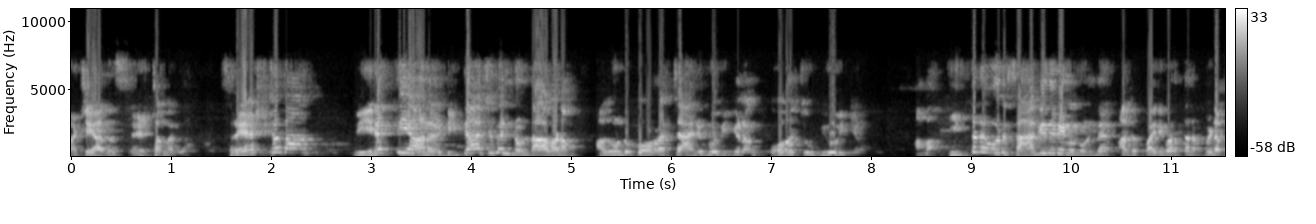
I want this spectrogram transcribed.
പക്ഷെ അത് ശ്രേഷ്ഠമല്ല. ശ്രേഷ്ഠത വിരക്തിയാണ് ഡിറ്റാച്ച്മെന്റ് ഉണ്ടാവണം. അതുകൊണ്ട് കുറച്ച് അനുഭവിക്കണം കുറച്ച് ഉപയോഗിക്കണം. അപ്പൊ ഇത്തരം ഒരു സാഹചര്യങ്ങൾ കൊണ്ട് അത് പരിവർത്തനപ്പെടും.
